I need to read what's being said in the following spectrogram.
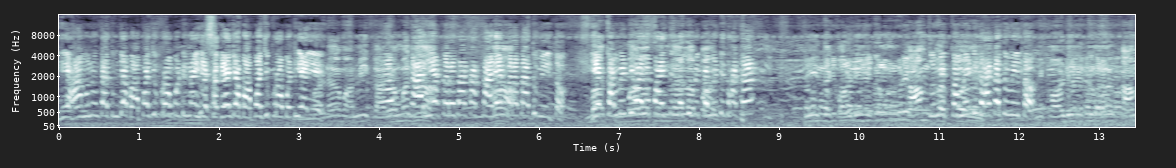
हे हा म्हणून काय तुमच्या बापाची प्रॉपर्टी नाही हे सगळ्याच्या बापाची प्रॉपर्टी आहे. हे. कार्य करत आहात का कार्य करत आहात तुम्ही इथं. हे कमिटीवाले पाहिजे तुम्ही कमिटीत हा का कॉर्डिनेटर म्हणून काम तुम्ही करतोय. कमिटीत हा का तुम्ही इथं. मी कॉर्डिनेटर म्हणून काम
